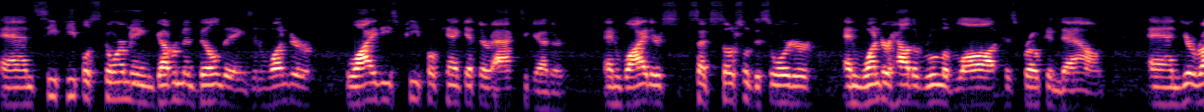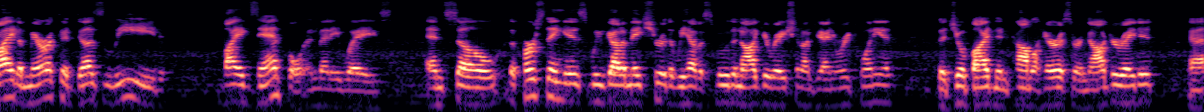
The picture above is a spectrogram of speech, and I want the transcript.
and see people storming government buildings and wonder why these people can't get their act together and why there's such social disorder and wonder how the rule of law has broken down. And you're right, America does lead by example in many ways. And so the first thing is we've got to make sure that we have a smooth inauguration on January 20th, that Joe Biden and Kamala Harris are inaugurated, uh,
